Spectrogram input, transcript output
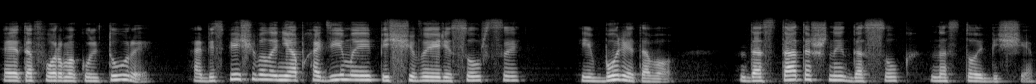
Эта форма культуры обеспечивала необходимые пищевые ресурсы и более того, достаточный досуг на стойбище.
